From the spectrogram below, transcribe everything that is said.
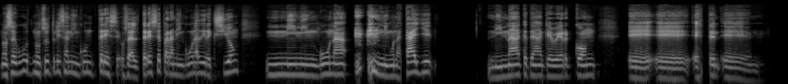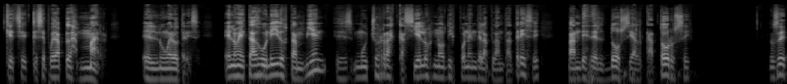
no se, no se utiliza ningún 13, o sea, el 13 para ninguna dirección, ni ninguna, ninguna calle, ni nada que tenga que ver con este, que, se, que se pueda plasmar el número 13. En los Estados Unidos también, muchos rascacielos no disponen de la planta 13, van desde el 12 al 14. Entonces,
